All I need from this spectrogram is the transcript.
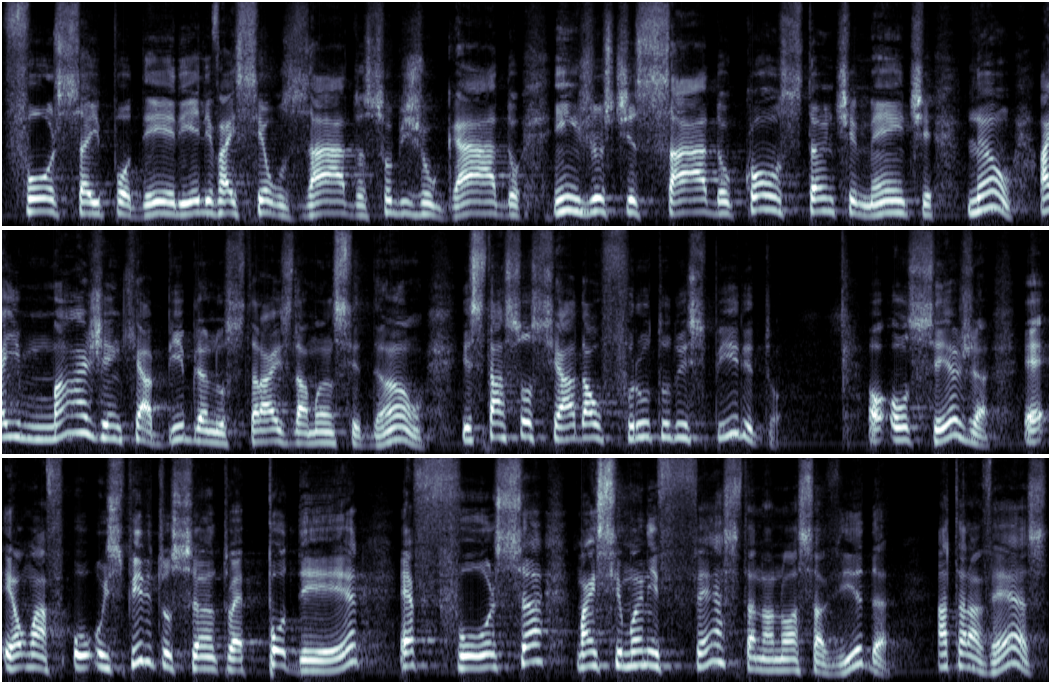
força e poder e ele vai ser usado, subjugado, injustiçado constantemente. Não, a imagem que a Bíblia nos traz da mansidão está associada ao fruto do Espírito. Ou, seja, é, é uma, o, o Espírito Santo é poder, é força, mas se manifesta na nossa vida através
